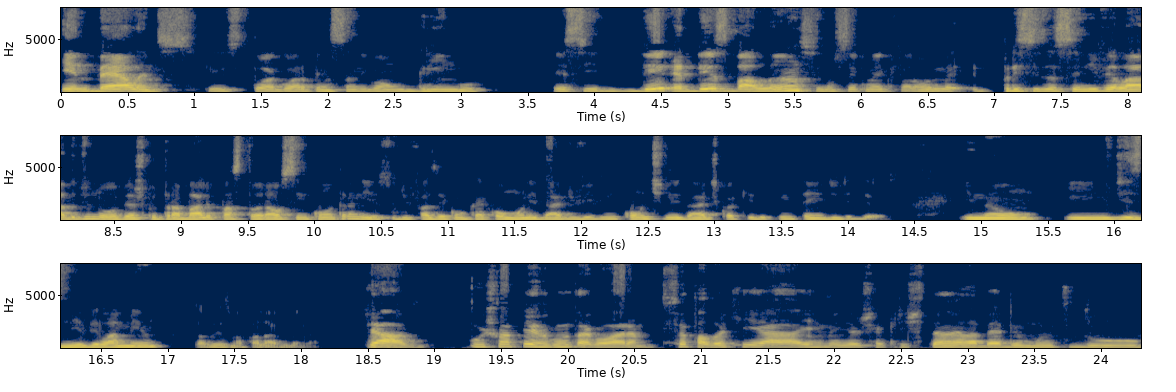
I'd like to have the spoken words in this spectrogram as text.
imbalance, que eu estou agora pensando igual um gringo, esse de, é desbalanço, não sei como é que fala, precisa ser nivelado de novo. Eu acho que o trabalho pastoral se encontra nisso, de fazer com que a comunidade viva em continuidade com aquilo que entende de Deus, e não em desnivelamento, talvez uma palavra melhor. Tiago, Última pergunta agora. Você falou que a hermenêutica cristã ela bebe muito do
